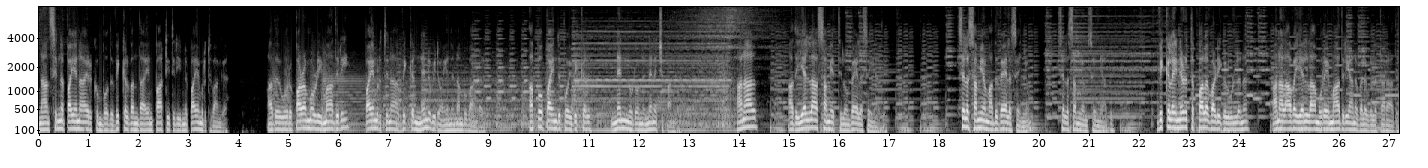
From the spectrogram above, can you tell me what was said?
நான் சின்ன பையனா இருக்கும்போது விக்கல் வந்தா என் பாட்டி திடீர்னு பயமுறுத்துவாங்க. அது ஒரு பழமொழி மாதிரி பயமுறுத்தினா விக்கல் நின்றுவிடும் என்று நம்புவாங்க. அப்போ பயந்து போய் விக்கல் நின்னுடும்னு நினைச்சுப்பாங்க. ஆனால் அது எல்லா சமயத்திலும் வேலை செய்யாது. சில சமயம் அது வேலை செய்யும். சில சமயம் செய்யாது. விக்கலை நிறுத்த பல வழிகள் உள்ளன ஆனால் அவை எல்லாம் ஒரே மாதிரியான விளைவுகளை தராது.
